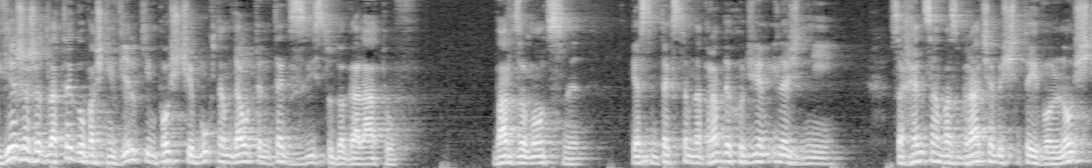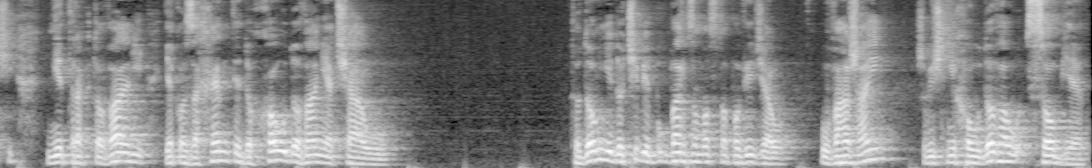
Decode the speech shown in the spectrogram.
I wierzę, że dlatego właśnie w Wielkim Poście Bóg nam dał ten tekst z listu do Galatów. Bardzo mocny. Ja z tym tekstem naprawdę chodziłem ileś dni. Zachęcam was, bracia, byście tej wolności nie traktowali jako zachęty do hołdowania ciału. To do mnie, do ciebie Bóg bardzo mocno powiedział, uważaj, żebyś nie hołdował sobie.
